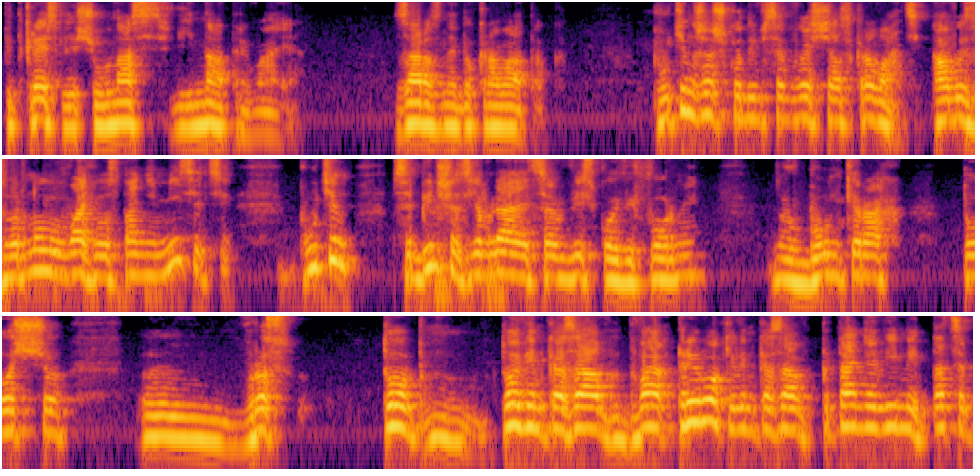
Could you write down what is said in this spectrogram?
підкреслює, що у нас війна триває. Зараз не до кроваток. Путін же шкодився весь час в кроватці. А ви звернули увагу останні місяці? Путін все більше з'являється в військовій формі, в бункерах тощо. В роз... то, то він казав, два-три роки він казав питання війни. Та це,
